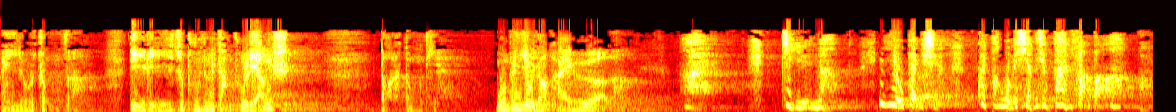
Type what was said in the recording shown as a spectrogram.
没有种子，地里就不能长出粮食。我们又要挨饿了。唉，季云呐，你有本事。快帮我们想想办法吧！啊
